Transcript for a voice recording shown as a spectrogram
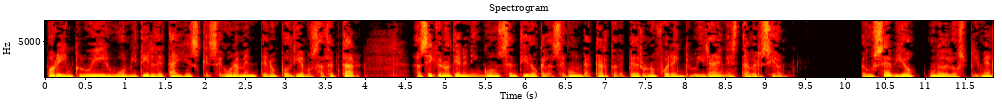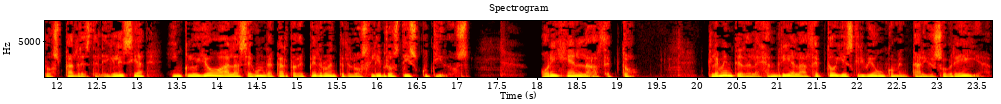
por incluir u omitir detalles que seguramente no podríamos aceptar, así que no tiene ningún sentido que la segunda carta de Pedro no fuera incluida en esta versión. Eusebio, uno de los primeros padres de la Iglesia, incluyó a la segunda carta de Pedro entre los libros discutidos. Origen la aceptó. Clemente de Alejandría la aceptó y escribió un comentario sobre ella.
